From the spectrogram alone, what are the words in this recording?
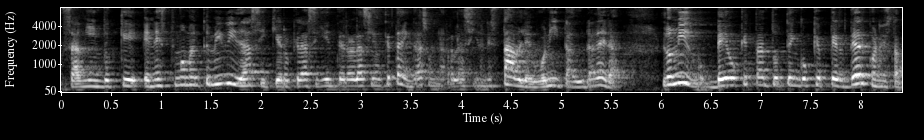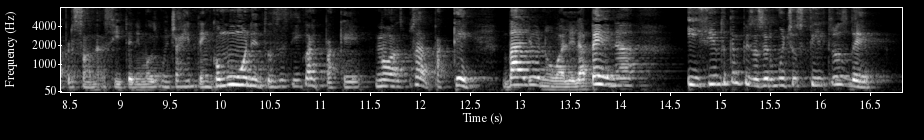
sabiendo que en este momento de mi vida, si quiero que la siguiente relación que tenga sea una relación estable, bonita, duradera. Lo mismo, veo que tanto tengo que perder con esta persona. Si tenemos mucha gente en común, entonces digo, ay, ¿para qué? No, o sea, ¿para qué? ¿Vale o no vale la pena? Y siento que empiezo a hacer muchos filtros de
